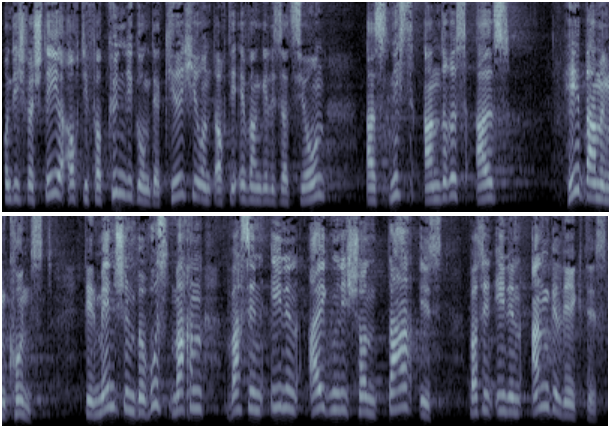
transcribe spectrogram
Und ich verstehe auch die Verkündigung der Kirche und auch die Evangelisation als nichts anderes als Hebammenkunst. Den Menschen bewusst machen, was in ihnen eigentlich schon da ist, was in ihnen angelegt ist.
